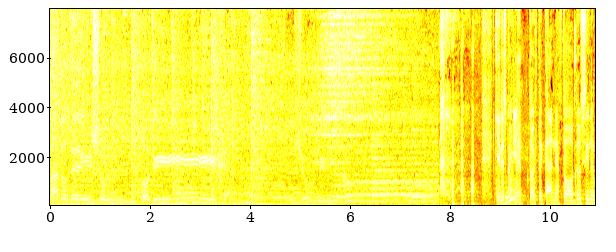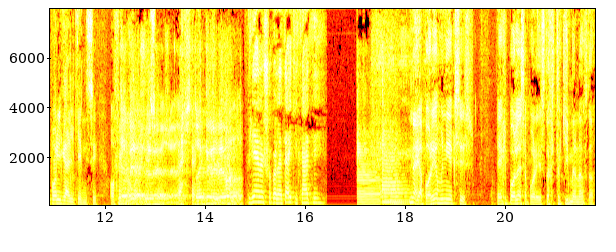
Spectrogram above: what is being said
Πάντοτε ήσουν ό,τι είχα πιο γλυκό Κύριε Σκουλέτη, το έχετε κάνει αυτό όντως; Είναι πολύ καλή κίνηση. Οφείλω να Βεβαίως, βοηθήσω. βεβαίως, βεβαίως. Το επιβεβαιώνω. Παιδιά, ένα σοκολατάκι, κάτι. Η απορία μου είναι η εξής. Έχει πολλές απορίες το, το κείμενο αυτό.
